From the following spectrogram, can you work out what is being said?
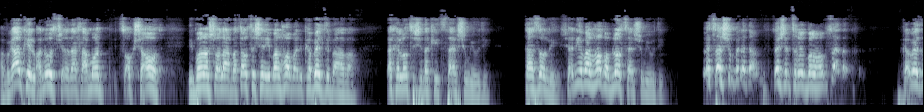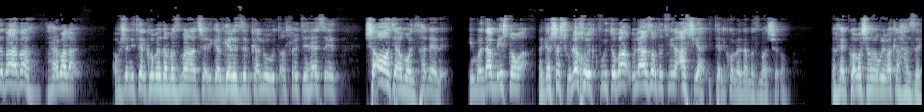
אבל גם כן, אנוס בשביל לדעת לעמוד, לצעוק שעות, ריבונו של עולם, אתה רוצה שאני אהיה בעל אני מקבל את זה באהבה. רק אני לא רוצה שדרכי יצטער שום יהודי. תעזור לי, שאני אהיה בעל חוב, אבל לא אצטער שום יהודי. לא אצטער שום בן אדם. זה שאני צריך להיות בעל חוב, בסדר. מקבל את זה באהבה, תחיים עליי. אבל שאני אתן לכל בן אדם בזמן, שאני אגלגל את זה בקלות, אז לא חסד, שעות יעמוד, יתחנן. אם אדם יש לו הרגשה שהוא לא יכול להיות כפוי טובה, הוא לא יעזור את התפילה עד שייתן לכל בן אדם בזמן שלו. לכן כל מה שאנחנו אומרים רק לחזק.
